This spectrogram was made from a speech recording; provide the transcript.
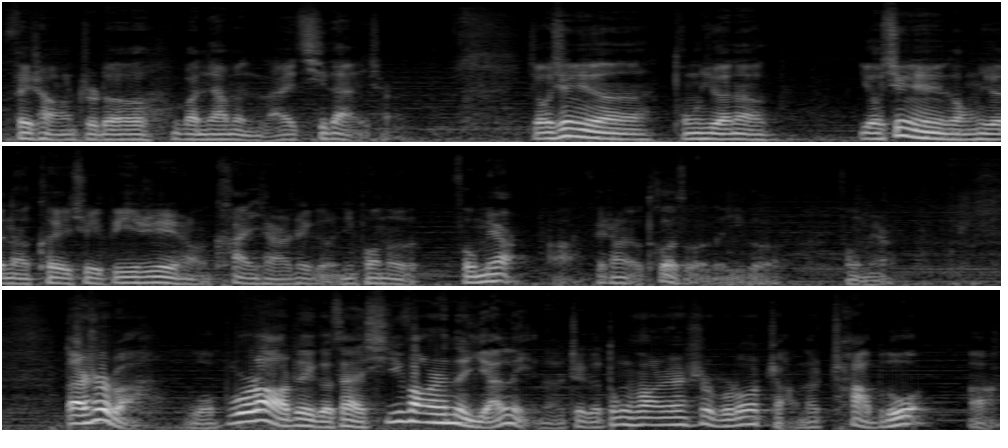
非常值得玩家们来期待一下。有兴趣的同学呢？有兴趣的同学呢，可以去 B G 上看一下这个尼碰的封面啊，非常有特色的一个封面。但是吧，我不知道这个在西方人的眼里呢，这个东方人是不是都长得差不多啊？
